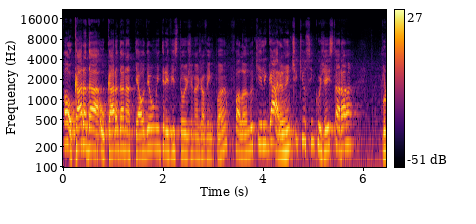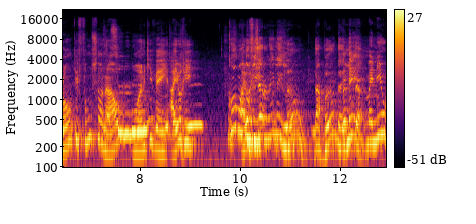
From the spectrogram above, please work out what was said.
Ó, o cara da o cara da Anatel deu uma entrevista hoje na Jovem Pan falando que ele garante que o 5G estará pronto e funcional o ano que vem. Aí eu ri. Como? Aí não eu ri. fizeram nem leilão da banda Mas nem, ainda? mas nem o,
